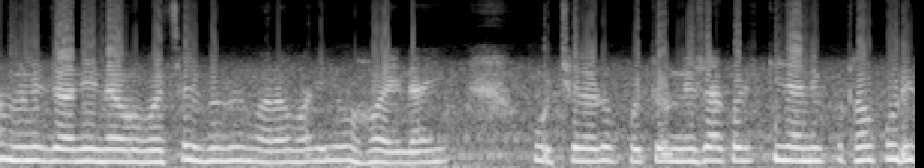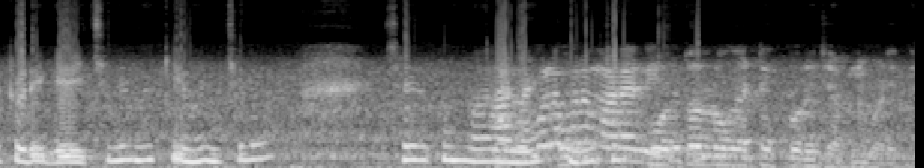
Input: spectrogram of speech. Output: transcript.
আমি জানি না বাবা সেইভাবে মারামারিও হয় নাই। ও ছেলেরও প্রচুর নেশা করে কি জানি কোথাও পড়ে টড়ে গিয়েছিল না কি হয়েছিল। সেরকম মারা নাই। কত লোক অ্যাটাক করেছে আপনার বাড়িতে?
